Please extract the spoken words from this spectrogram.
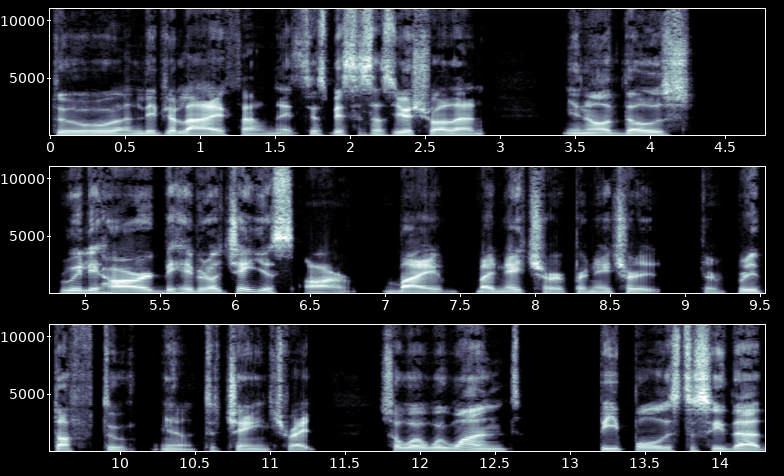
do and live your life and it's just business as usual. And, you know, those really hard behavioral changes are by, by nature, per nature, they're pretty tough to, you know, to change, right? So what we want people is to see that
